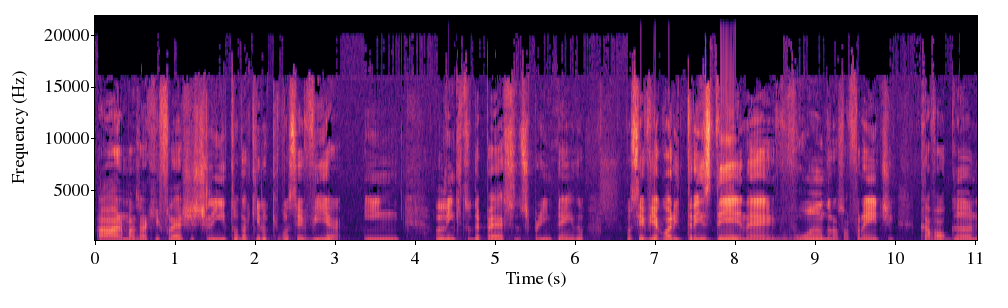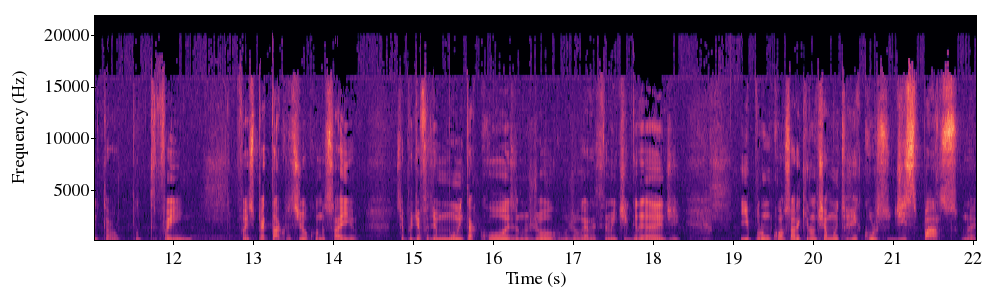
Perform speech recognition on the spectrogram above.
armas, arco e flash, estilingue, tudo aquilo que você via em Link to the Past do Super Nintendo, você via agora em 3D, né? Voando na sua frente, cavalgando. Então, puta, foi, foi um espetáculo esse jogo quando saiu. Você podia fazer muita coisa no jogo, o jogo era extremamente grande. E por um console que não tinha muito recurso de espaço, né?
